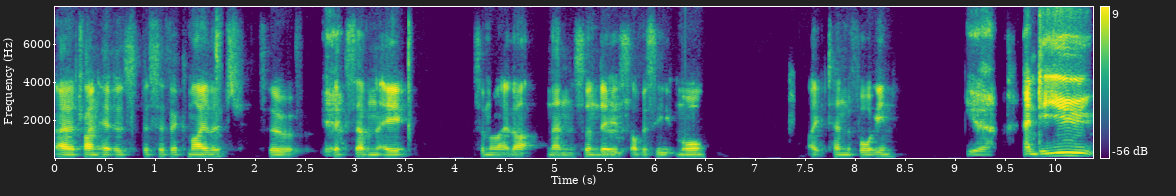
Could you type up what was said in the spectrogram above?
uh, try and hit a specific mileage, so Yeah. six, seven, eight, something like that. And then Sundays, obviously more, like ten to fourteen. Yeah. And do you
